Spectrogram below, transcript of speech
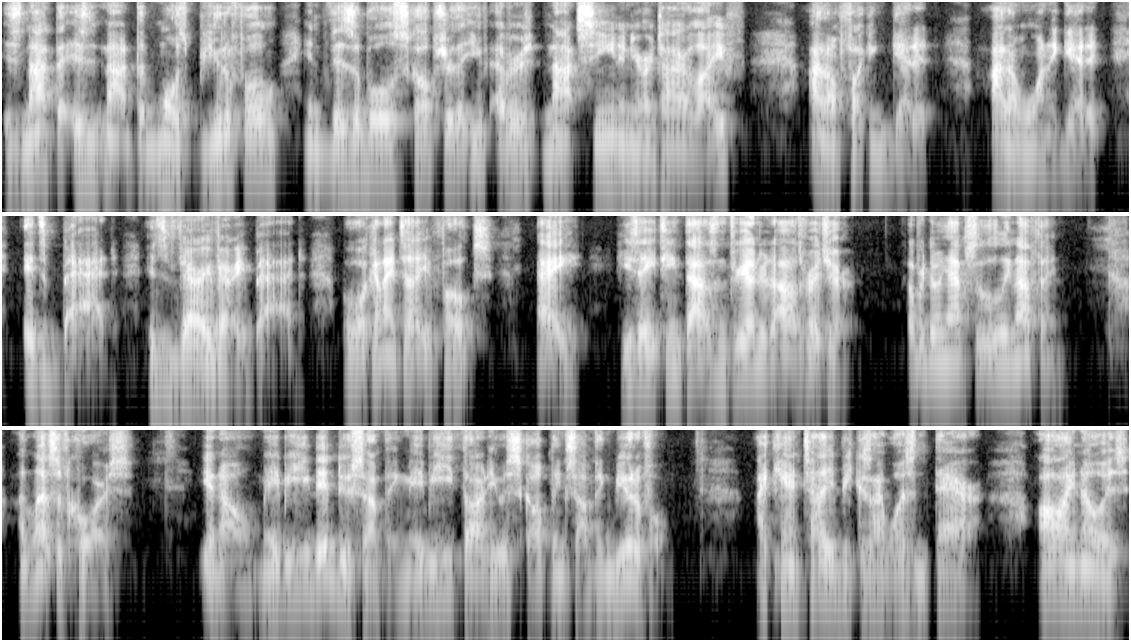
Is not the is not the most beautiful invisible sculpture that you've ever not seen in your entire life? I don't fucking get it. I don't want to get it. It's bad. It's very very bad. But what can I tell you folks? Hey, he's $18,300 richer over doing absolutely nothing. Unless of course, you know, maybe he did do something. Maybe he thought he was sculpting something beautiful. I can't tell you because I wasn't there. All I know is,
